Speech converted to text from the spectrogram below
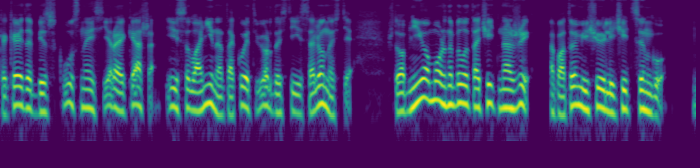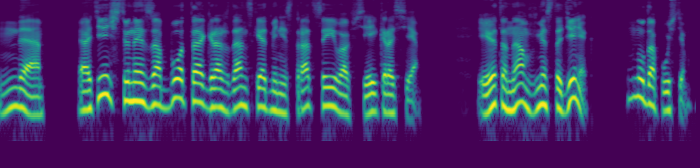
какая-то безвкусная серая каша и солонина такой твердости и солености, что об нее можно было точить ножи, а потом еще и лечить цингу. Да, отечественная забота гражданской администрации во всей красе. И это нам вместо денег? Ну, допустим.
